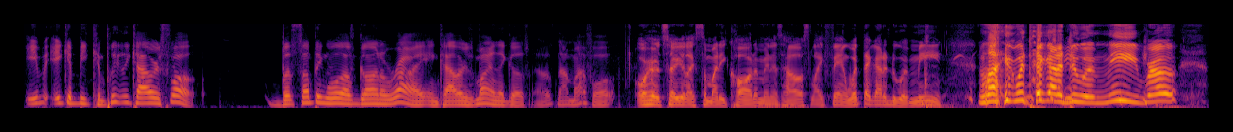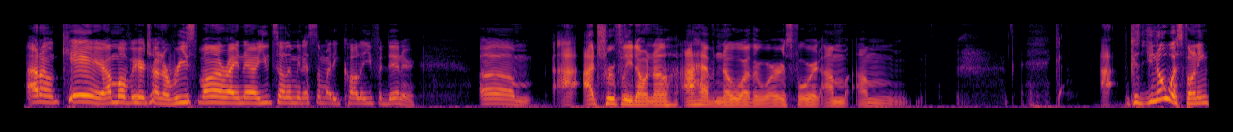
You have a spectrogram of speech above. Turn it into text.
even it could be completely Kyler's fault, but something will have gone awry in Kyler's mind that goes, "Oh, it's not my fault." Or he'll tell you like somebody called him in his house, like, fam, what that got to do with me? like, what that got to do with me, bro? I don't care. I'm over here trying to respawn right now. You telling me that somebody calling you for dinner? Um, I, I truthfully don't know. I have no other words for it. I'm, I'm, because you know what's funny?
